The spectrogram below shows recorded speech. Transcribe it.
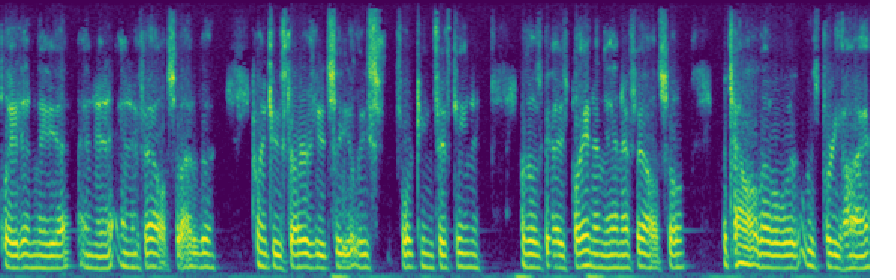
played in the uh, in the NFL. So out of the 22 starters, you'd see at least 14, 15 of those guys playing in the NFL. So the talent level was, was pretty high.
